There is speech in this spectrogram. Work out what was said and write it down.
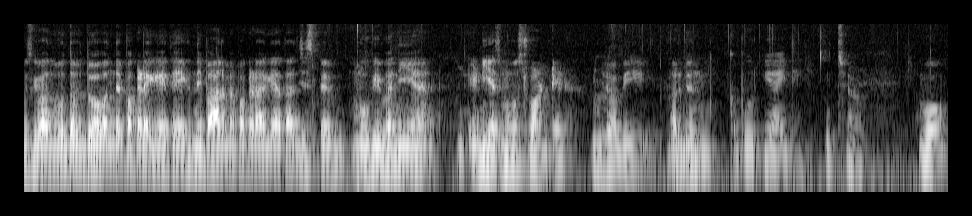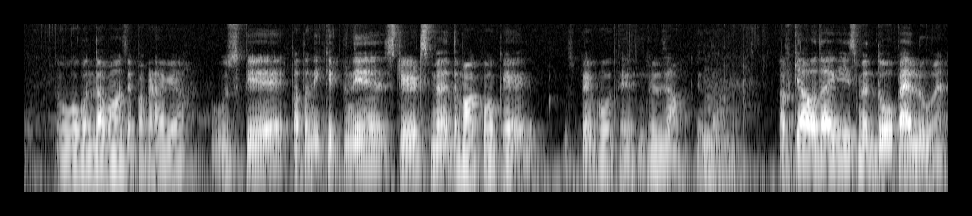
उसके बाद वो दो, दो बंदे पकड़े गए थे एक नेपाल में पकड़ा गया था जिसपे मूवी बनी है इंडियाज मोस्ट वांटेड जो अभी अर्जुन कपूर की आई थी। अच्छा। वो तो वो बंदा वहाँ से पकड़ा गया। उसके पता नहीं कितने स्टेट्स में धमाकों के उस पर वो थे इल्ज़ाम। अब क्या होता है कि इसमें दो पहलू हैं।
